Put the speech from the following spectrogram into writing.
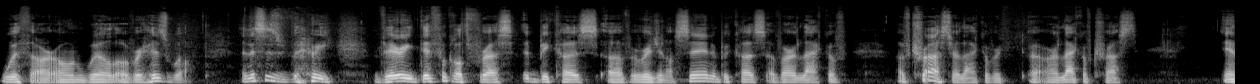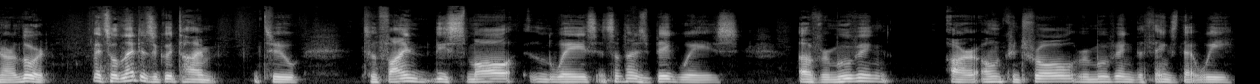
with our own will over his will. And this is very, very difficult for us because of original sin and because of our lack of, of trust, our lack of, uh, our lack of trust in our Lord. And so Lent is a good time to, to find these small ways and sometimes big ways of removing our own control, removing the things that we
